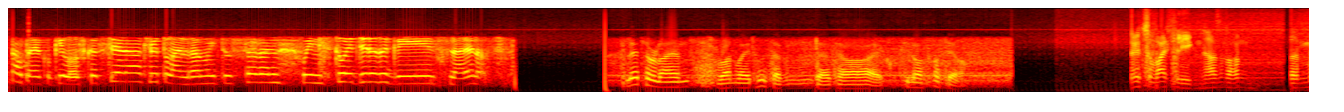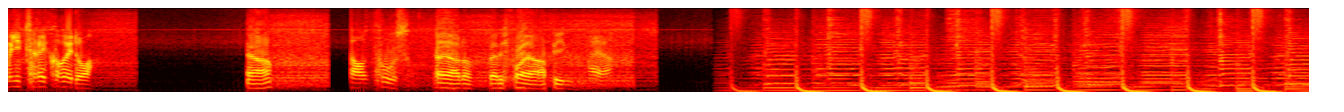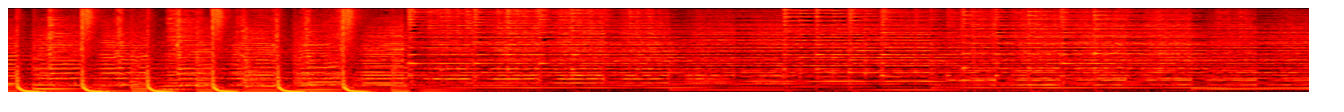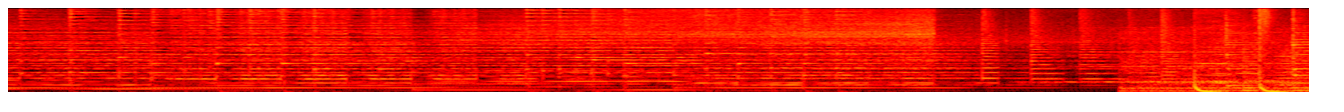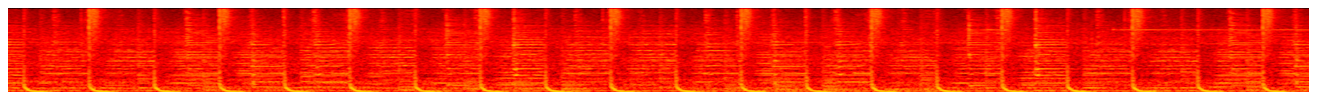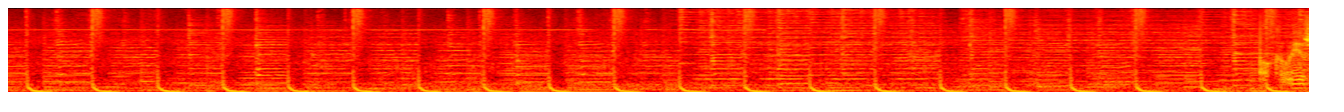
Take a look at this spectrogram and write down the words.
Delta Echo Kilo Oscar Sierra, clear to land runway 27, winds 280 degrees, 9 knots. Clear to land, runway 27, Delta Echo Kilo Oscar Sierra. Nicht zu weit fliegen, da ist noch ein, ein Military Korridor. Ja, 1000 Fuß. ja, ja, da werde ich vorher abbiegen. Ah ja.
